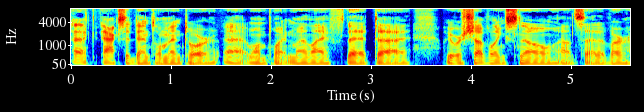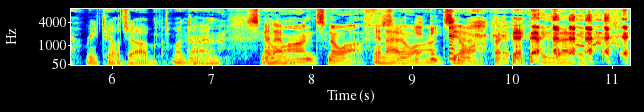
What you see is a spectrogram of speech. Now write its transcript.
accidental mentor at one point in my life that uh, we were shoveling snow outside of our retail job one time. snow And I'm- on, snow off. and I- snow on, snow off. Right? exactly.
